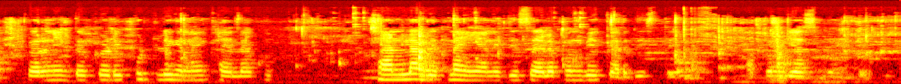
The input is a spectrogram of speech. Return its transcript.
कारण एकदा कढी फुटली की नाही खायला खूप छान लागत नाही आणि दिसायला पण बेकार दिसते. आपण गॅस बंद करू.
